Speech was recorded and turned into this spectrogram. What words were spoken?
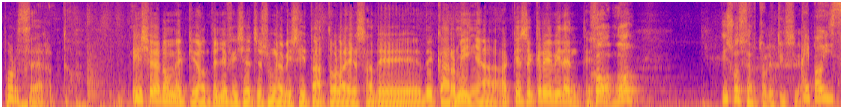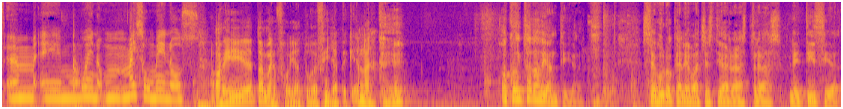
Por certo, dixeronme que onte lle fixeches unha visita a tola esa de, de Carmiña, a que se cree evidente. Como? Iso é certo, Leticia? Ai, pois, um, eh, bueno, máis ou menos. Aí eh, tamén foi a túa filla pequena Que? A oh, coitada de Antía. Seguro que levaches te arrastras, Leticia.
